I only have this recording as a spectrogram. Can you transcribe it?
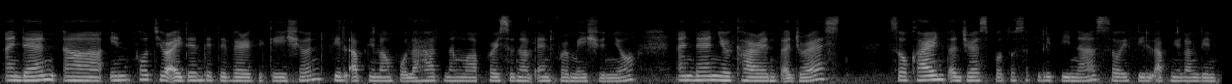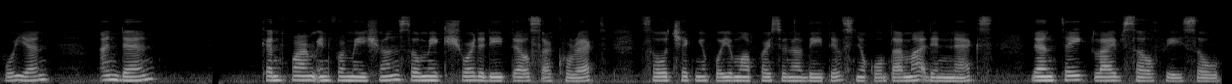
And then, uh, input your identity verification. Fill up nyo lang po lahat ng mga personal information nyo. And then, your current address. So, current address po to sa Pilipinas. So, i-fill up nyo lang din po yan. And then, confirm information. So, make sure the details are correct. So, check nyo po yung mga personal details nyo kung tama. Then, next. Then, take live selfie. So,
